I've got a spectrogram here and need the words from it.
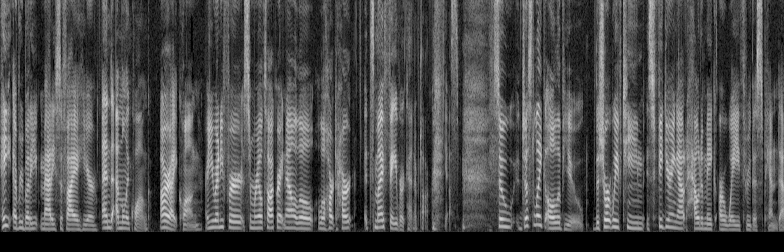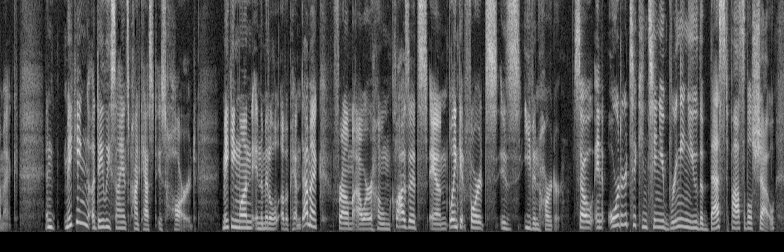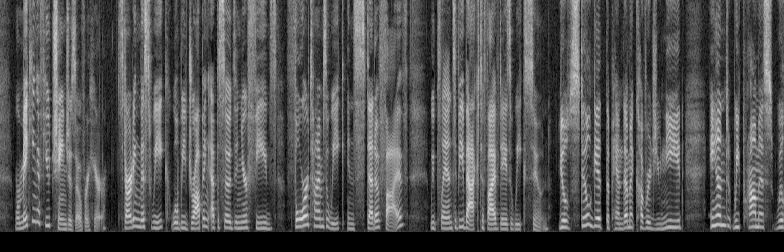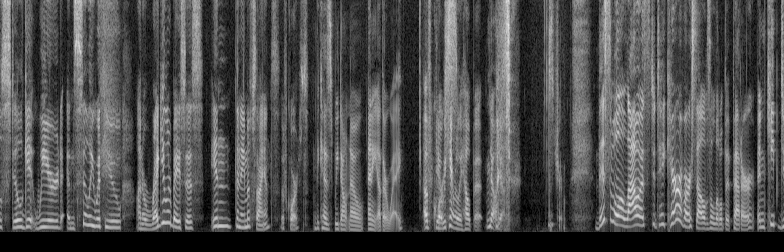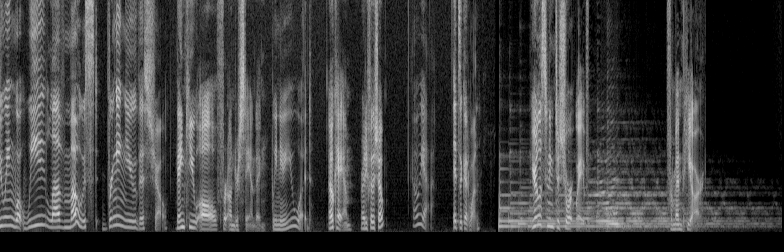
Hey, everybody, Maddie Sofia here. And Emily Kwong. All right, Kwong, are you ready for some real talk right now? A little, a little heart to heart? It's my favorite kind of talk, yes. so, just like all of you, the shortwave team is figuring out how to make our way through this pandemic. And making a daily science podcast is hard. Making one in the middle of a pandemic from our home closets and blanket forts is even harder. So, in order to continue bringing you the best possible show, we're making a few changes over here. Starting this week, we'll be dropping episodes in your feeds four times a week instead of five. We plan to be back to five days a week soon. You'll still get the pandemic coverage you need, and we promise we'll still get weird and silly with you on a regular basis in the name of science, of course. Because we don't know any other way. Of course. Yeah, we can't really help it. No, yeah. it's true. This will allow us to take care of ourselves a little bit better and keep doing what we love most, bringing you this show. Thank you all for understanding. We knew you would. Okay, I'm ready for the show? Oh, yeah. It's a good one. You're listening to Shortwave from NPR.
